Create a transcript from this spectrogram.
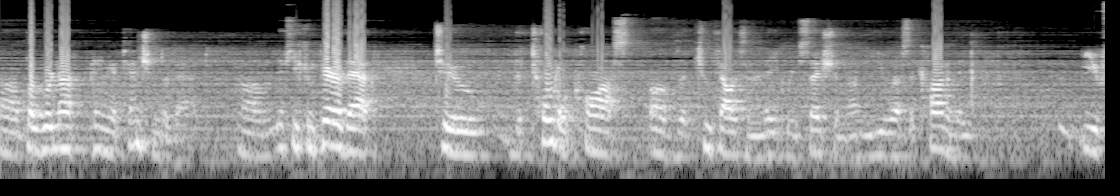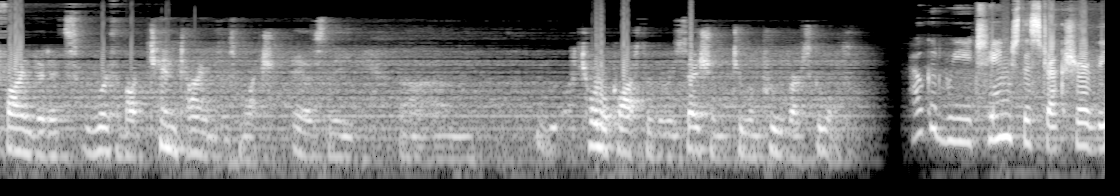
uh, but we're not paying attention to that. Um, if you compare that to the total cost of the 2008 recession on the U.S. economy, you find that it's worth about 10 times as much as the um, total cost of the recession to improve our schools. How could we change the structure of the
